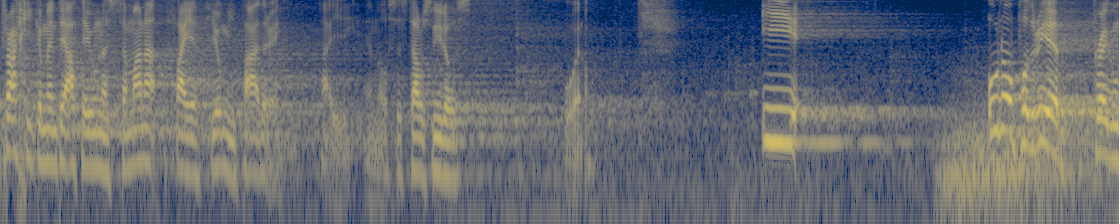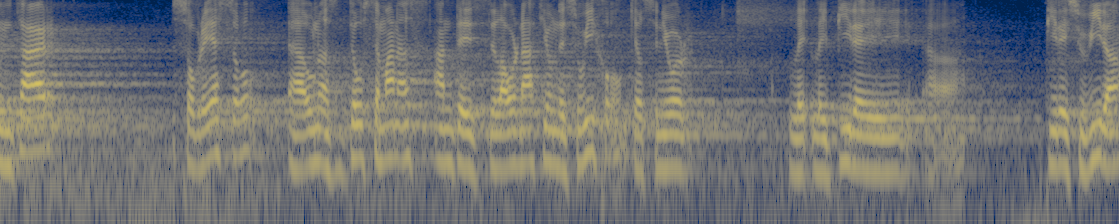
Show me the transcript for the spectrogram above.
trágicamente hace una semana falleció mi padre ahí en los Estados Unidos. Bueno. Y uno podría preguntar sobre eso eh, unas dos semanas antes de la ordenación de su hijo, que el Señor le, le pide, ah, pide su vida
